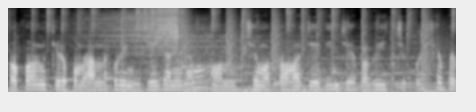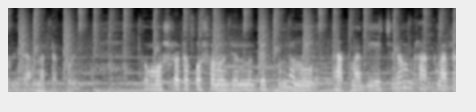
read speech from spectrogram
কখন কীরকম রান্না করি নিজেই জানি না। মন ইচ্ছে মতো আমার যেদিন যেভাবে ইচ্ছে করে সেভাবেই রান্নাটা করি। তো মশলাটা কষানোর জন্য দেখুন, আমি ঢাকনা দিয়েছিলাম। ঢাকনাটা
